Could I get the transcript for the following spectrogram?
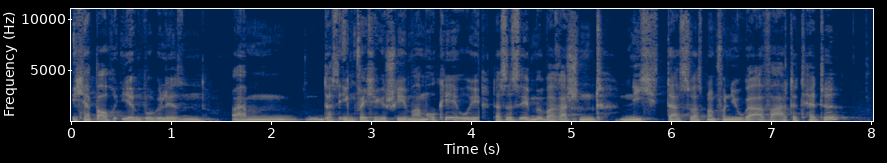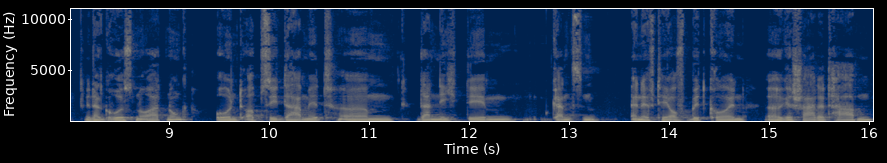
ich habe auch irgendwo gelesen, ähm, dass irgendwelche geschrieben haben, okay, ui, das ist eben überraschend nicht das, was man von Yuga erwartet hätte in der Größenordnung und ob sie damit ähm, dann nicht dem ganzen NFT auf Bitcoin äh, geschadet haben,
